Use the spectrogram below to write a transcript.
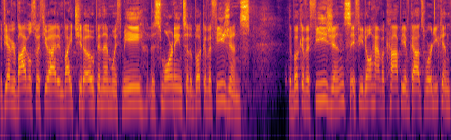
If you have your Bibles with you, I'd invite you to open them with me this morning to the book of Ephesians. The book of Ephesians, if you don't have a copy of God's Word, you can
